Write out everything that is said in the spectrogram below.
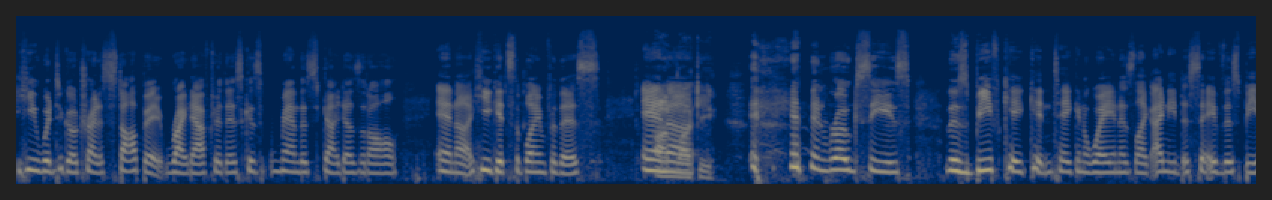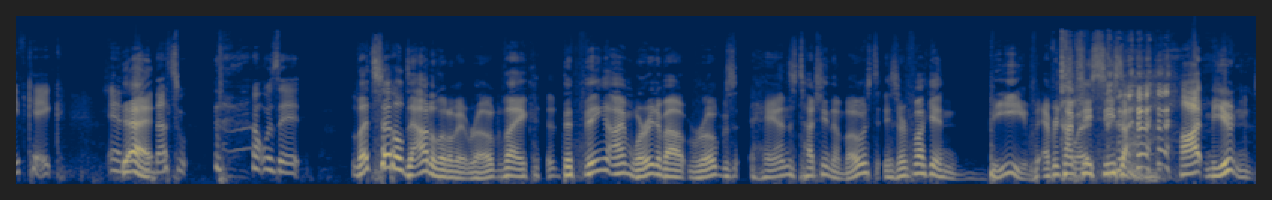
he went to go try to stop it right after this because man, this guy does it all, and uh, he gets the blame for this. And uh, Unlucky. and then Rogue sees this beefcake getting taken away and is like, "I need to save this beefcake," and Yeah. that's that was it. Let's settle down a little bit, Rogue. Like the thing I'm worried about Rogue's hands touching the most is her fucking beef. Every time she sees a hot mutant,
